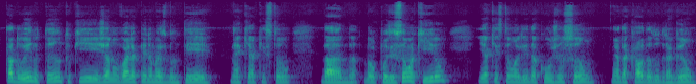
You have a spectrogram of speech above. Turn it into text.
está doendo tanto que já não vale a pena mais manter, né? que é a questão da, da, da oposição a Quiron e a questão ali da conjunção né? da cauda do dragão,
